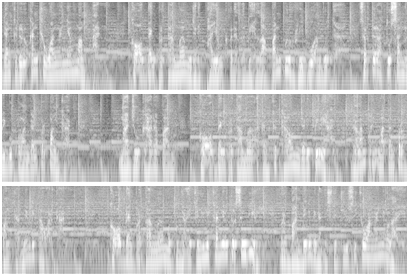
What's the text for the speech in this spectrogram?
dan kedudukan kewangan yang mampan, Co-op Bank pertama menjadi payung kepada lebih 80,000 anggota serta ratusan ribu pelanggan perbankan. Maju ke hadapan, Co-op Bank pertama akan kekal menjadi pilihan dalam perkhidmatan perbankan yang ditawarkan. Co-op Bank pertama mempunyai keunikan yang tersendiri berbanding dengan institusi kewangan yang lain.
